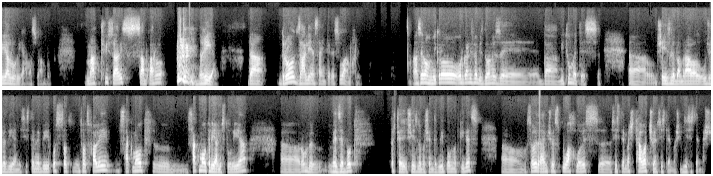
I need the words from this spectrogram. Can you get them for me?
რეალურია ამას ვამბობ. მათთვის არის სამყარო ღია და დრო ძალიან საინტერესოა ამ ხრი. ასე რომ მიკროორგანიზმების დონეზე და მით უმეტეს შეიძლება მრავალ უჯრედიანი სისტემები იყოს ცოცხალი, საკმაოდ საკმაოდ რეალისტურია. რომ ვეძებოთ და შეიძლება შემდეგ ვიპოვნოთ კიდეც სწორედ აი ჩვენს უახლოეს სისტემაში, თავად ჩვენ სისტემაში, ძი სისტემაში.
